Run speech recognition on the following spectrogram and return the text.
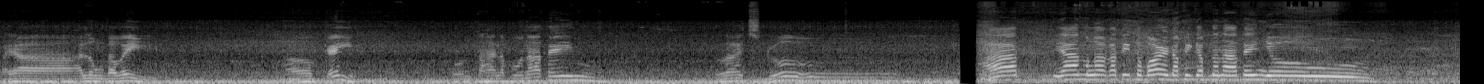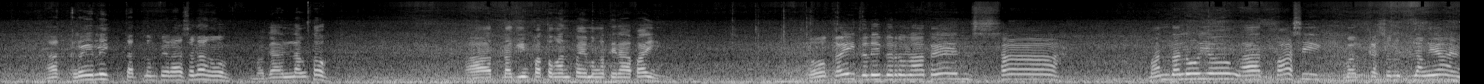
Kaya along the way. Okay. Puntahan na po natin. Let's go. At yan mga katito bar, na-pick up na natin yung acrylic. Tatlong piraso lang oh. Magaan lang to. At naging patungan pa yung mga tinapay. Okay, deliver na natin sa Mandaluyong at Pasig. Magkasunod lang yan.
